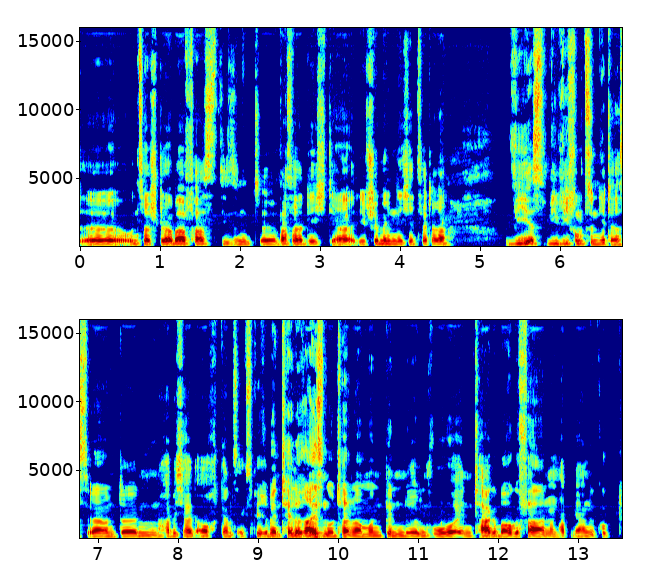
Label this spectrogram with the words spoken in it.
äh, unzerstörbar fast, die sind äh, wasserdicht, ja, die schimmeln nicht etc. Wie, ist, wie, wie funktioniert das? Ja, und dann habe ich halt auch ganz experimentelle Reisen unternommen und bin irgendwo in Tagebau gefahren und habe mir angeguckt,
